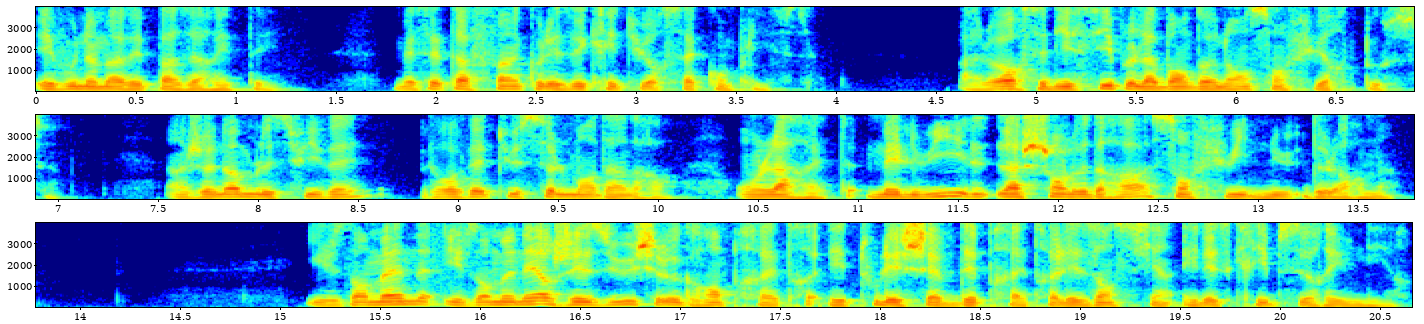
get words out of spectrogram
et vous ne m'avez pas arrêté. Mais c'est afin que les Écritures s'accomplissent. Alors ses disciples l'abandonnant s'enfuirent tous. Un jeune homme le suivait, revêtu seulement d'un drap. On l'arrête, mais lui, lâchant le drap, s'enfuit nu de leurs mains. Ils, emmènent, ils emmenèrent Jésus chez le grand prêtre, et tous les chefs des prêtres, les anciens et les scribes se réunirent.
